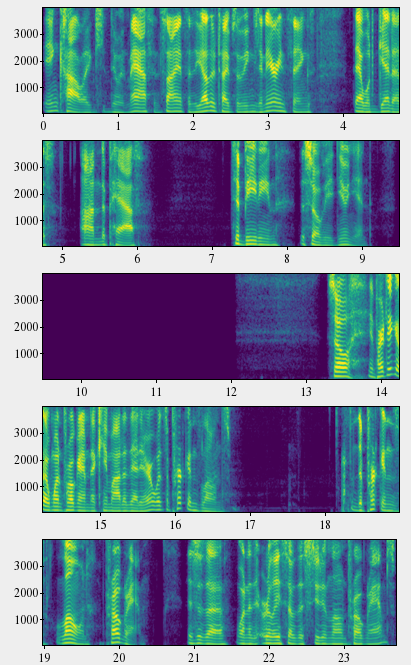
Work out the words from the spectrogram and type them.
in college doing math and science and the other types of engineering things that would get us on the path to beating the Soviet Union. So, in particular, one program that came out of that era was the Perkins loans. The Perkins loan program. This is a one of the earliest of the student loan programs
